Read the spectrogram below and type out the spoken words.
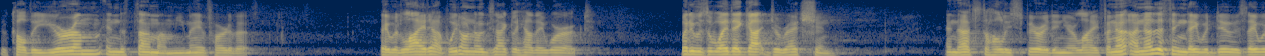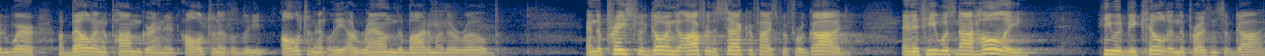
They're called the Urim and the Thummim. You may have heard of it. They would light up. We don't know exactly how they worked, but it was the way they got direction. And that's the Holy Spirit in your life. And Another thing they would do is they would wear a bell and a pomegranate alternately, alternately around the bottom of their robe. And the priest would go in to offer the sacrifice before God. And if he was not holy, he would be killed in the presence of God.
